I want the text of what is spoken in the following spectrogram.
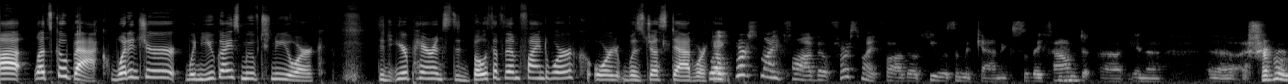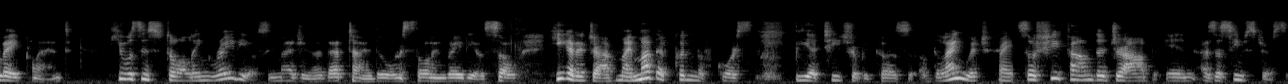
Uh, let's go back. What did your when you guys moved to New York? Did your parents did both of them find work, or was just dad working? Well, first my father. First my father. He was a mechanic, so they found mm-hmm. uh, in a, uh, a Chevrolet plant. He was installing radios. Imagine at that time they were installing radios. So he got a job. My mother couldn't, of course, be a teacher because of the language. Right. So she found a job in as a seamstress.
